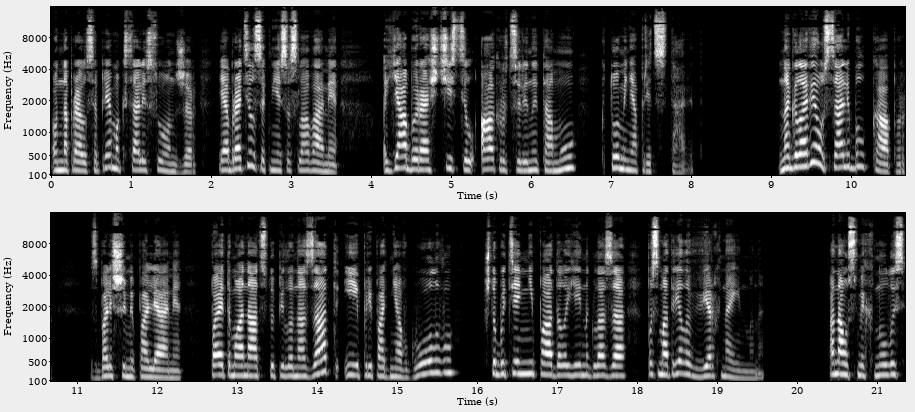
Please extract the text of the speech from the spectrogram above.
Он направился прямо к Салли Сонджер и обратился к ней со словами «Я бы расчистил акр целины тому, кто меня представит». На голове у Салли был капор с большими полями, поэтому она отступила назад и, приподняв голову, чтобы тень не падала ей на глаза, посмотрела вверх на Инмана. Она усмехнулась,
